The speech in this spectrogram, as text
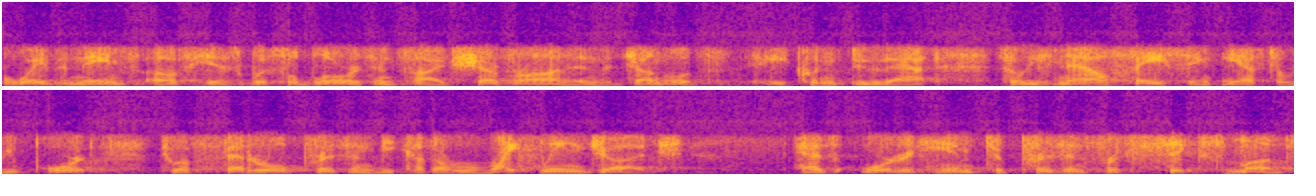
away the names of his whistleblowers inside Chevron and the jungle. It's, he couldn't do that, so he's now facing. He has to report to a federal prison because a right-wing judge has ordered him to prison for six months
